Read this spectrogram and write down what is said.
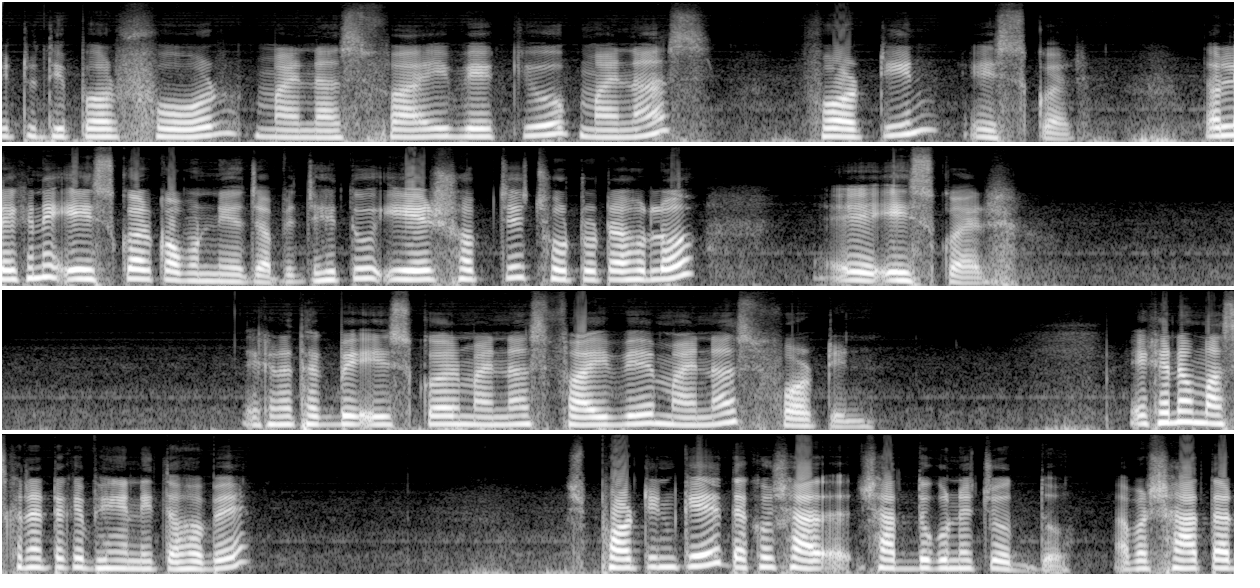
A to the power four minus five a cube minus fourteen a square তাহলে এখানে এ স্কোয়ার কমন নিয়ে যাবে। যেহেতু এর সবচেয়ে ছোটোটা হলো এ স্কোয়ার এখানে থাকবে a square minus five a minus fourteen এখানেও মাঝখানেটাকে ভেঙে নিতে হবে। ফরটিনকে দেখো সাত দুগুণে চোদ্দ। আবার সাত আর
